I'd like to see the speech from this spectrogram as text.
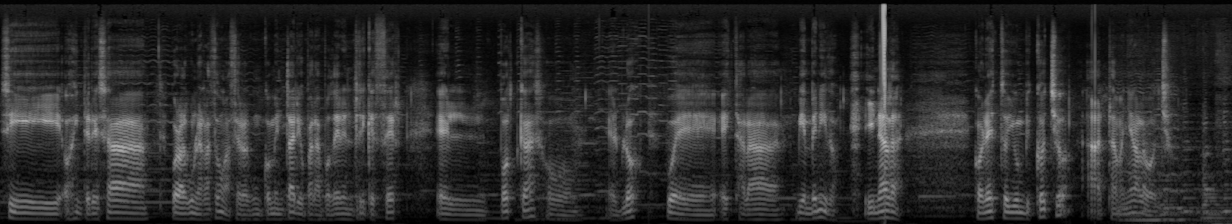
Si os interesa por alguna razón hacer algún comentario para poder enriquecer el podcast o el blog, pues estará bienvenido. Y nada, con esto y un bizcocho, hasta mañana a las 8.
